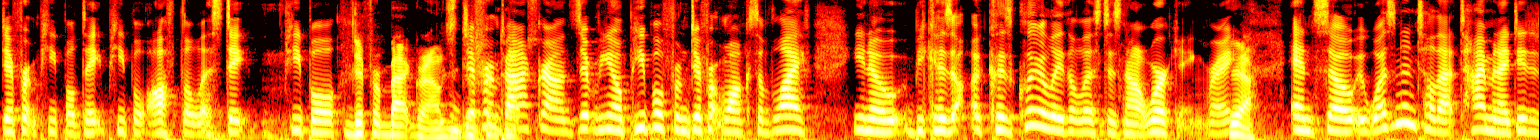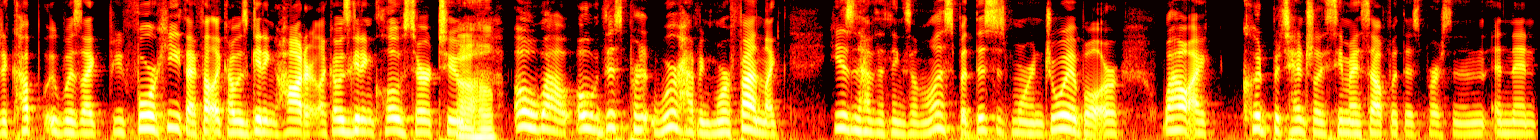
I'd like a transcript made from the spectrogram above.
different people, date people off the list, date people Different backgrounds, different, types. backgrounds, different, you know, people from different walks of life, you know, because because clearly the list is not working, right? Yeah. And so it wasn't until that time, and I dated a couple. It was like before Heath, I felt like I was getting hotter, like I was getting closer to. Uh-huh. Oh wow, oh this per- we're having more fun. Like he doesn't have the things on the list, but this is more enjoyable. Or wow, I could potentially see myself with this person, and, and then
